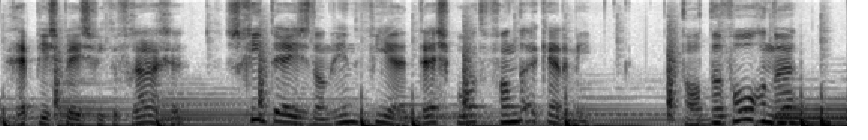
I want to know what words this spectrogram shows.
Heb je specifieke vragen? Schiet deze dan in via het dashboard van de Academy. Tot de volgende!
